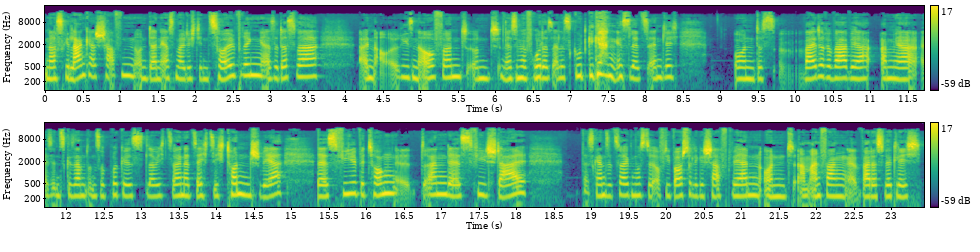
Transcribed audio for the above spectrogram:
nach Sri Lanka schaffen und dann erstmal durch den Zoll bringen. Also das war ein Riesenaufwand und da sind wir froh, dass alles gut gegangen ist letztendlich. Und das Weitere war, wir haben ja, also insgesamt unsere Brücke ist, glaube ich, 260 Tonnen schwer. Da ist viel Beton dran, da ist viel Stahl. Das ganze Zeug musste auf die Baustelle geschafft werden und am Anfang war das wirklich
